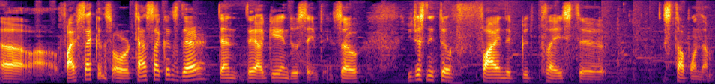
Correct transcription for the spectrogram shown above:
uh, 5 seconds or 10 seconds there, then they again do the same thing. So you just need to find a good place to stop on them.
